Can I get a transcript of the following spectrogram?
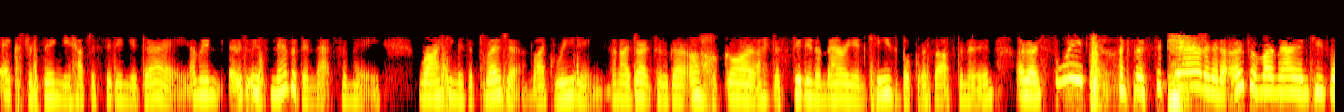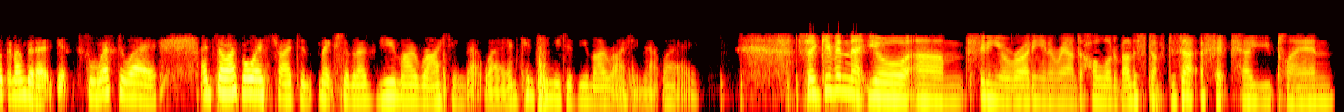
extra thing you have to fit in your day. I mean, it's never been that for me. Writing is a pleasure, like reading, and I don't sort of go, oh God, I have to fit in a Marian Keyes book this afternoon. I go, sweet, I'm going to sit down, I'm going to open my Marian Keyes book, and I'm going to get swept away. And so I've always tried to make sure that I view my writing that way and continue to view my writing that way. So, given that you're um, fitting your writing in around a whole lot of other stuff, does that affect how you plan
